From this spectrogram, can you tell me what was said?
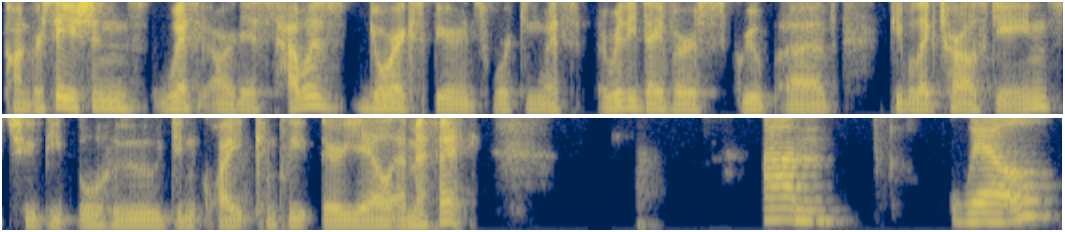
conversations with artists, how was your experience working with a really diverse group of people like Charles Gaines to people who didn't quite complete their Yale MFA? Um, well,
